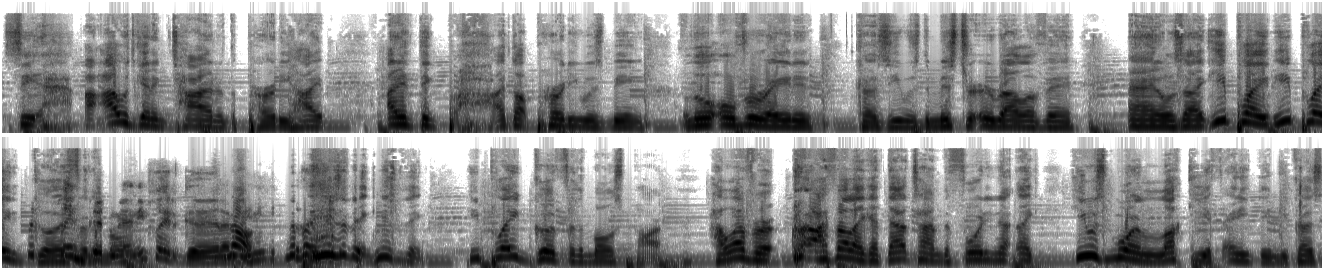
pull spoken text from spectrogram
see. I, I was getting tired of the Purdy hype. I didn't think. I thought Purdy was being a little overrated because he was the Mister Irrelevant, and it was like he played. He played good. he played for good, the man. He played good. I no, mean, he- no, but here's the thing. Here's the thing. He played good for the most part. However, I felt like at that time the 49 like he was more lucky if anything because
